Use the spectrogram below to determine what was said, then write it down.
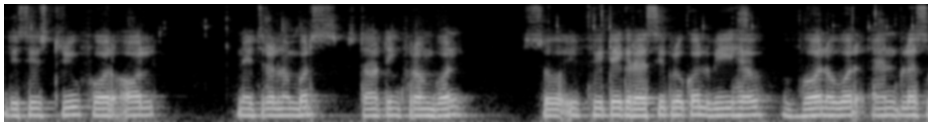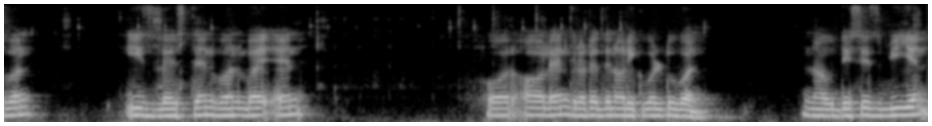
This is true for all natural numbers starting from 1 so if we take reciprocal we have 1 over n plus 1 is less than 1 by n for all n greater than or equal to 1 now this is bn.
